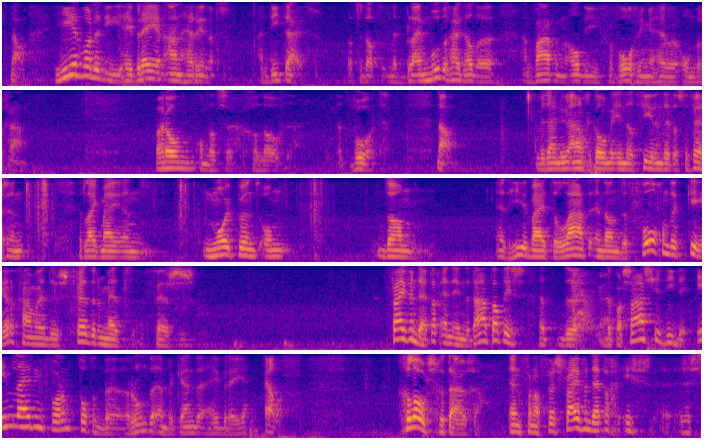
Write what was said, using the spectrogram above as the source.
Nou, hier worden die Hebreeën aan herinnerd. Aan die tijd. Dat ze dat met blijmoedigheid hadden aanvaard en al die vervolgingen hebben ondergaan. Waarom? Omdat ze geloofden in het woord. Nou, we zijn nu aangekomen in dat 34e vers en het lijkt mij een mooi punt om dan het hierbij te laten. En dan de volgende keer gaan we dus verder met vers 35. En inderdaad, dat is het, de, de passage die de inleiding vormt tot het beroemde en bekende Hebreeën 11. Geloofsgetuigen. En vanaf vers 35 is,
